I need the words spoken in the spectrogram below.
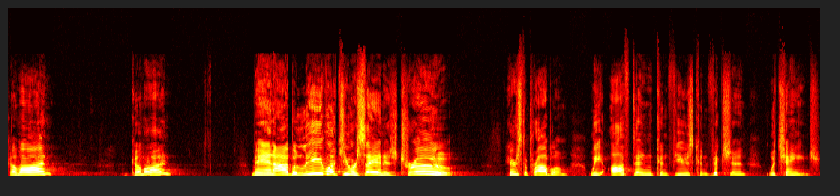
Come on. Come on. Man, I believe what you were saying is true. Here's the problem we often confuse conviction with change.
